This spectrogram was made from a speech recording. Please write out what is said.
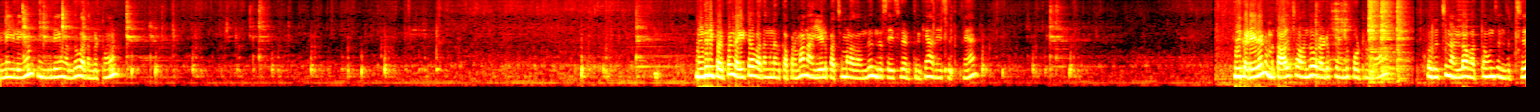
எண்ணெயிலையும் நெய்யிலையும் வந்து வதங்கட்டும். முந்திரி பருப்பு லைட்டாக வதங்கினதுக்கு அப்புறமா நான் ஏழு பச்சை மிளகா வந்து இந்த சைஸில் எடுத்திருக்கேன் அதையும் சேர்த்துக்கிறேன். இதுக்கடையில் நம்ம தாளிச்சா வந்து ஒரு அடுப்பில் வந்து போட்டிருந்தோம் கொதிச்சு நல்லா வத்தவும் செஞ்சிருச்சு.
